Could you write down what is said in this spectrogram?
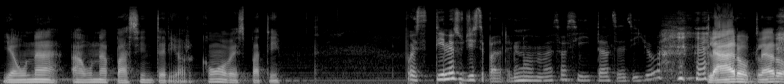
y a una, a una paz interior. ¿Cómo ves, Pati? Pues tiene su chiste padre, no, no es así tan sencillo. Claro, claro.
